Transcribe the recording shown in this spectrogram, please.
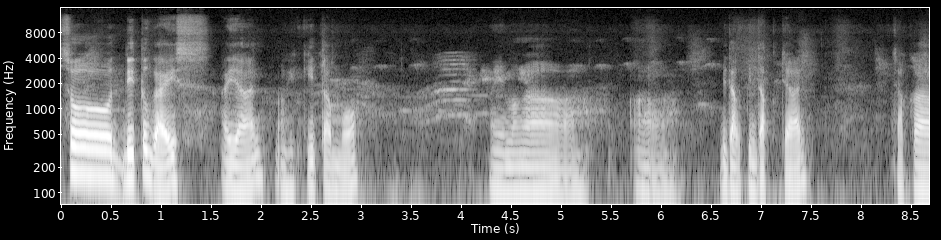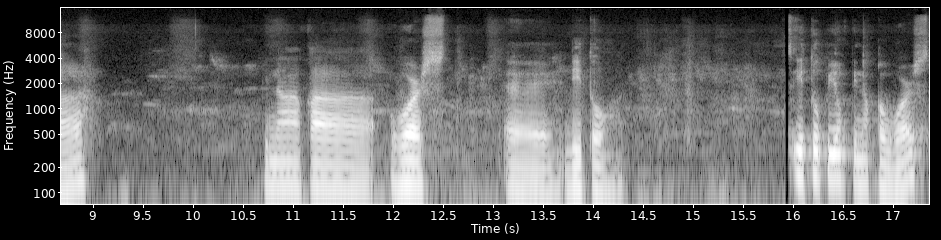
So dito guys ayan makikita mo. May mga ah, bidak-bidak dyan. Tsaka pinaka worst eh, dito. Ito po yung pinaka worst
